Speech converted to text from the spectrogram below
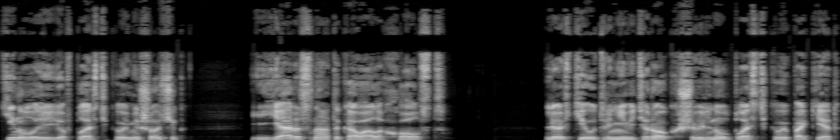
кинула ее в пластиковый мешочек и яростно атаковала холст. Легкий утренний ветерок шевельнул пластиковый пакет.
